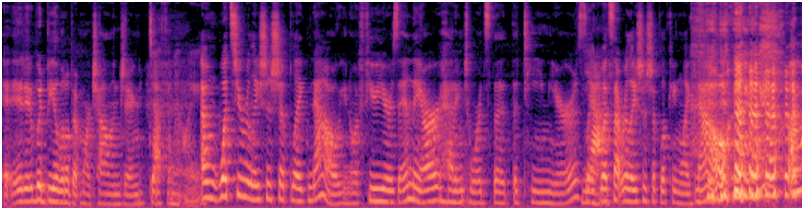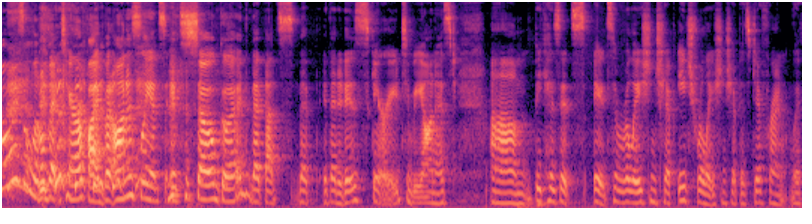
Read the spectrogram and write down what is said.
it, it, would be a little bit more challenging definitely and what's your relationship like now you know a few years in they are mm-hmm. heading towards the the teen years like yeah. what's that relationship looking like now i'm always a little bit terrified but honestly it's it's so good that that's that that it is scary to be honest um, because it's it's a relationship each relationship is different with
